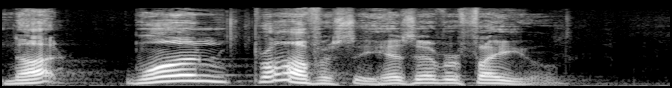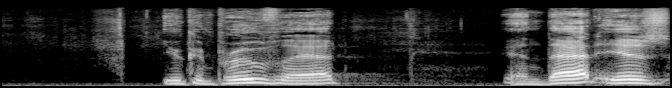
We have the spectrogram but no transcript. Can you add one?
Not one prophecy has ever failed. You can prove that. And that is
